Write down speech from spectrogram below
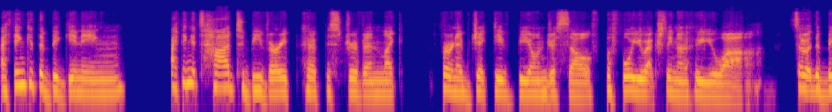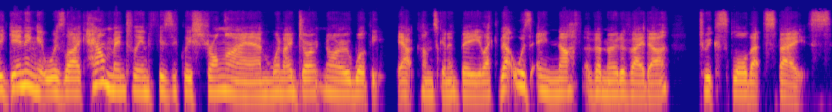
I think at the beginning, I think it's hard to be very purpose driven, like for an objective beyond yourself before you actually know who you are. So at the beginning, it was like how mentally and physically strong I am when I don't know what the outcome's going to be. Like that was enough of a motivator to explore that space.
